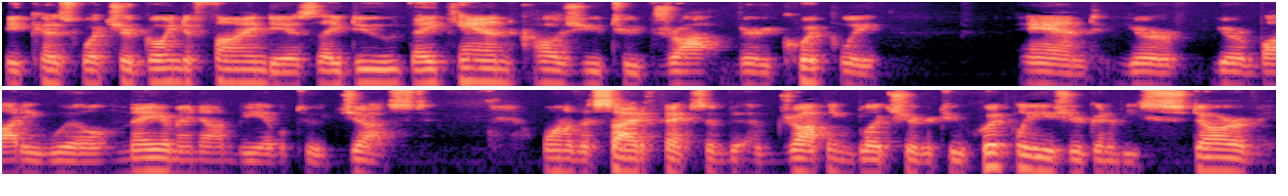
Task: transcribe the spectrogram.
because what you're going to find is they do they can cause you to drop very quickly and your your body will may or may not be able to adjust one of the side effects of, of dropping blood sugar too quickly is you're going to be starving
